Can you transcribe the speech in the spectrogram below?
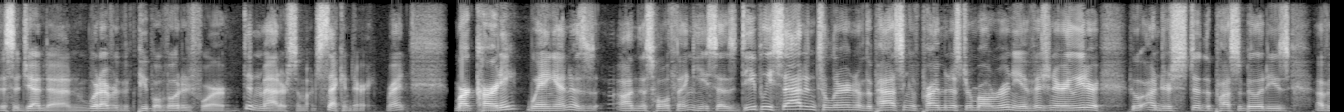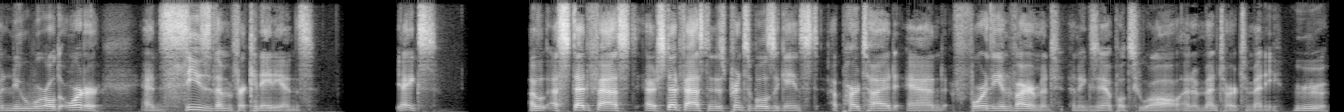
this agenda, and whatever the people voted for didn't matter so much. Secondary, right? Mark Carney weighing in as on this whole thing. He says, deeply saddened to learn of the passing of Prime Minister Mulroney, a visionary leader who understood the possibilities of a new world order and seized them for Canadians. Yikes a, a steadfast, or steadfast in his principles against apartheid and for the environment, an example to all and a mentor to many. Ooh.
